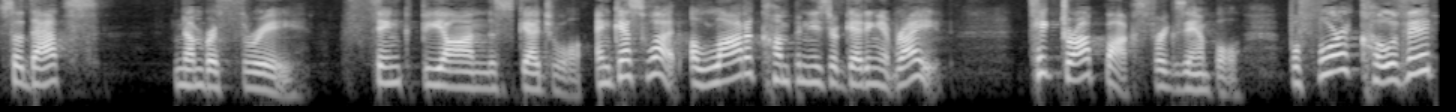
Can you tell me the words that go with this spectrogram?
So that's number three think beyond the schedule. And guess what? A lot of companies are getting it right. Take Dropbox, for example. Before COVID,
